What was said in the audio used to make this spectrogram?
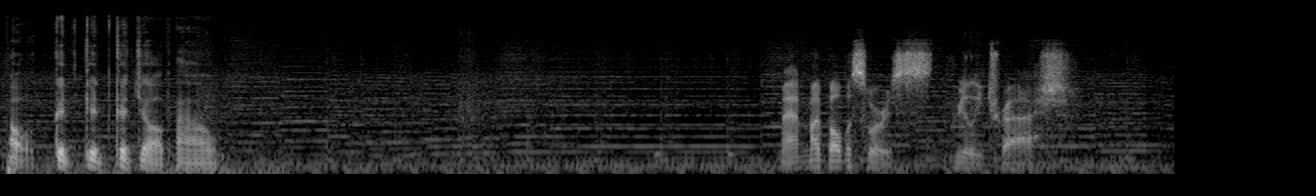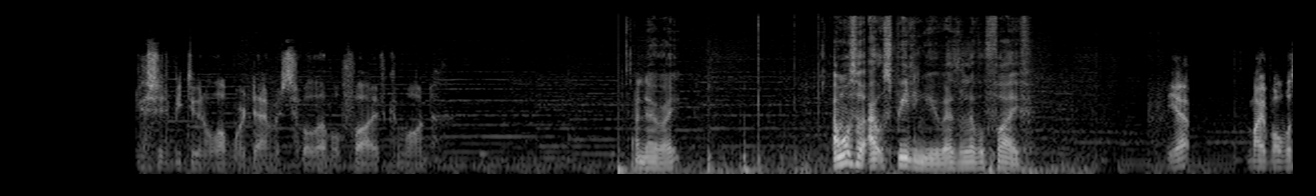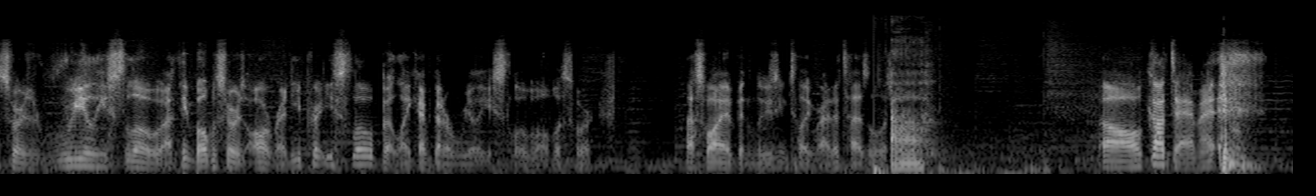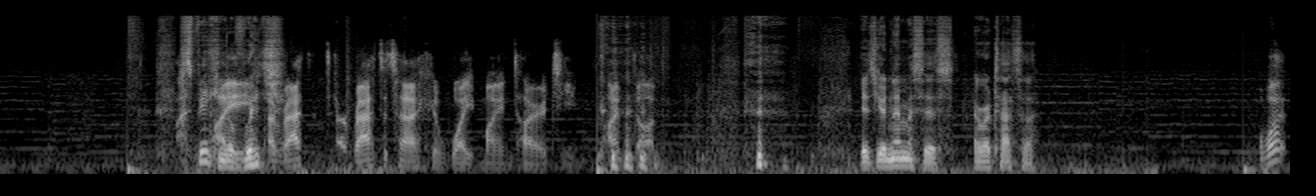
Oh, good, good, good job. Ow. Man, my Bulbasaur is really trash. I should be doing a lot more damage to a level 5, come on. I know, right? I'm also outspeeding you as a level 5. Yep. My Bulbasaur is really slow. I think Bulbasaur is already pretty slow, but like I've got a really slow Bulbasaur. That's why I've been losing to like Rattatazzle. as well. Ah. Oh god damn it. I- Speaking of which- a rat a rat attack can wipe my entire team. I'm done. It's your nemesis, Eratata. what?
